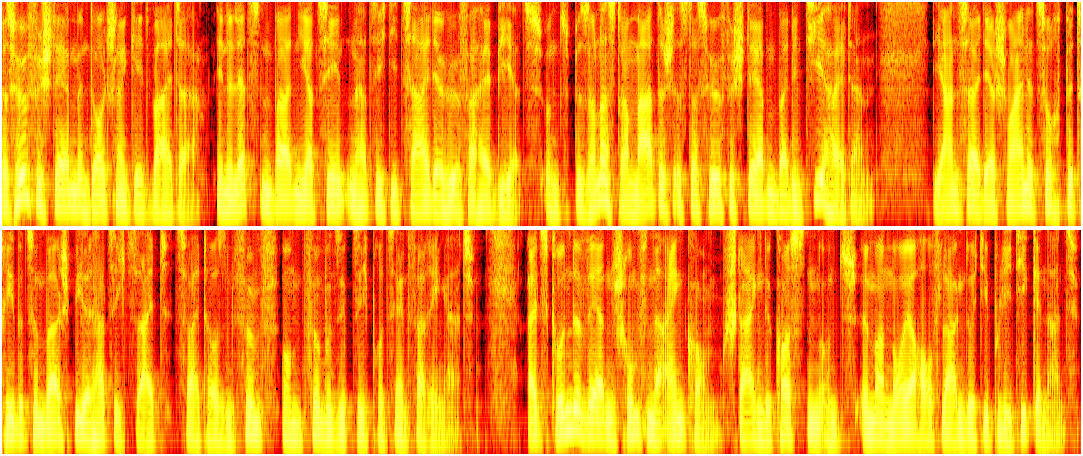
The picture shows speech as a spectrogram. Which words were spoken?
Das Höfesterben in Deutschland geht weiter. In den letzten beiden Jahrzehnten hat sich die Zahl der Höfe halbiert. Und besonders dramatisch ist das Höfesterben bei den Tierhaltern. Die Anzahl der Schweinezuchtbetriebe zum Beispiel hat sich seit 2005 um 75 Prozent verringert. Als Gründe werden schrumpfende Einkommen, steigende Kosten und immer neue Auflagen durch die Politik genannt.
